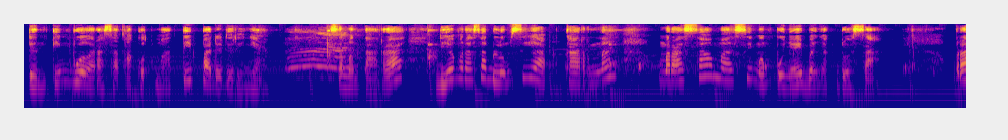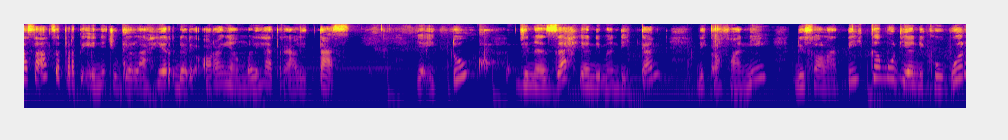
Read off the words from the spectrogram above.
dan timbul rasa takut mati pada dirinya. Sementara dia merasa belum siap karena merasa masih mempunyai banyak dosa. Perasaan seperti ini juga lahir dari orang yang melihat realitas, yaitu jenazah yang dimandikan, dikafani, disolati, kemudian dikubur,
